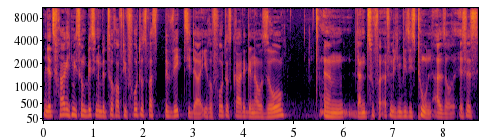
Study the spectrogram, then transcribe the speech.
Und jetzt frage ich mich so ein bisschen in Bezug auf die Fotos, was bewegt Sie da, Ihre Fotos gerade genau so, ähm, dann zu veröffentlichen, wie sie es tun. Also ist es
